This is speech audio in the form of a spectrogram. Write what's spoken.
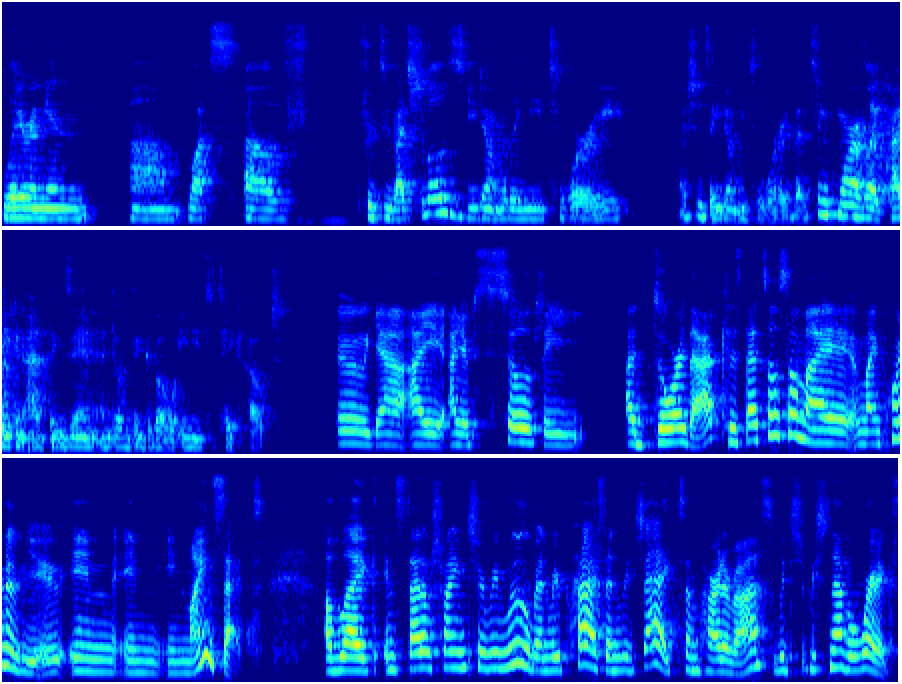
layering in um, lots of fruits and vegetables you don't really need to worry i shouldn't say you don't need to worry but think more of like how you can add things in and don't think about what you need to take out. Oh yeah, I I absolutely adore that because that's also my my point of view in in in mindset of like instead of trying to remove and repress and reject some part of us which which never works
